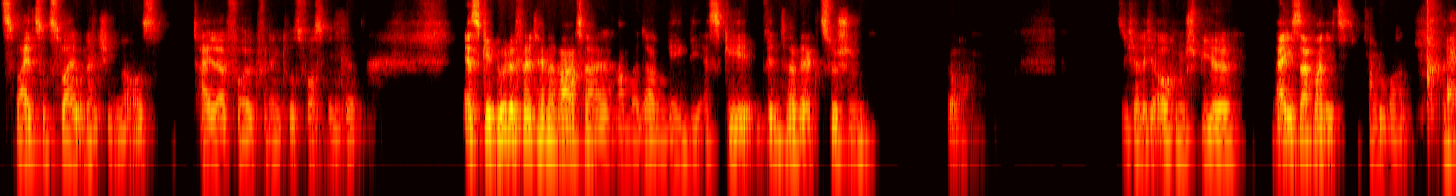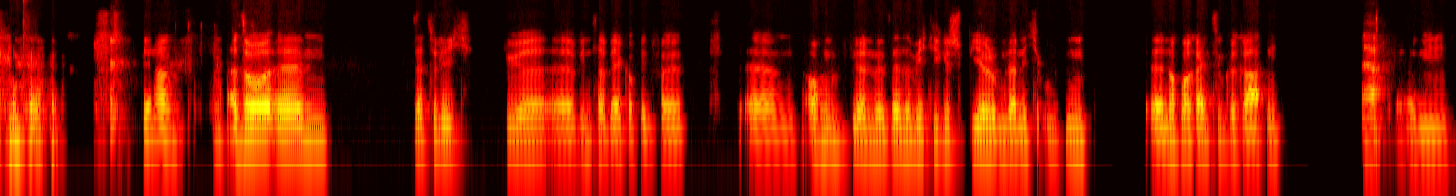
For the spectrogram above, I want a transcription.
2 zu 2 unentschieden aus. Teilerfolg für den TuS Vosswinkel. SG Bödefeld-Henne Rathal haben wir dann gegen die SG Winterberg zwischen. Ja, sicherlich auch ein Spiel. Na, ich sag mal nichts. Fang du mal an. ja, also ähm, natürlich für äh, Winterberg auf jeden Fall ähm, auch ein, wieder ein sehr, sehr wichtiges Spiel, um da nicht unten äh, nochmal reinzugeraten. Ja. Ähm,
